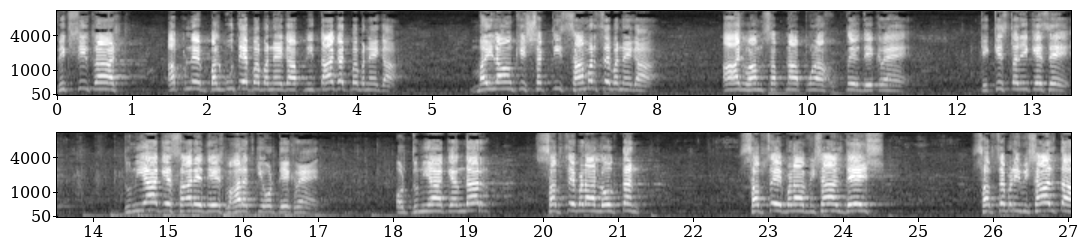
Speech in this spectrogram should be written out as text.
विकसित राष्ट्र अपने बलबूते पर बनेगा, अपनी ताकत पर बनेगा, महिलाओं की शक्ति सामर्थ्य से बनेगा। आज हम सपना पूरा होते देख रहे हैं कि किस तरीके से दुनिया के सारे देश भारत की ओर देख रहे हैं और दुनिया के अंदर सबसे बड़ा लोकतंत्र, सबसे बड़ा विशाल देश, सबसे बड़ी विशालता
